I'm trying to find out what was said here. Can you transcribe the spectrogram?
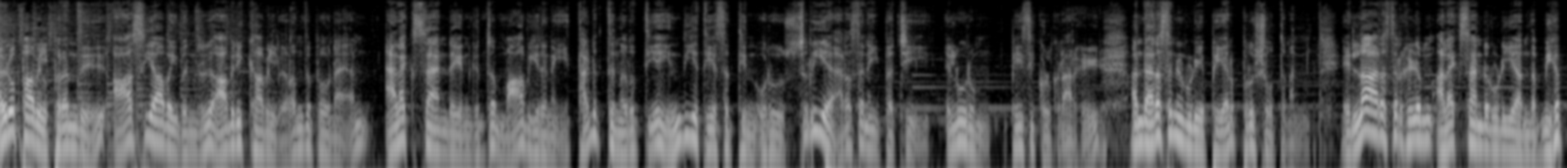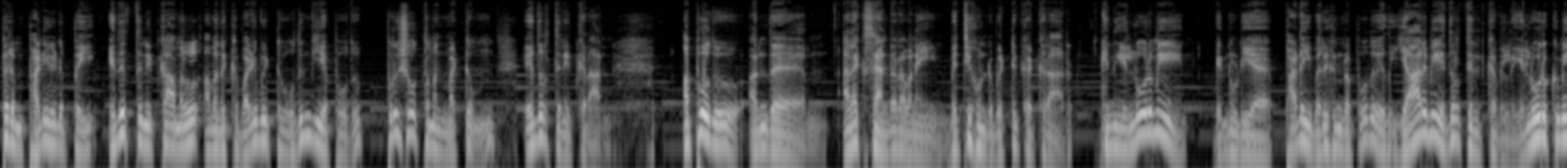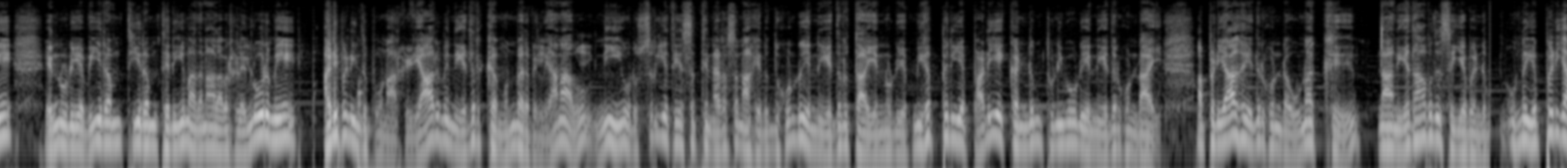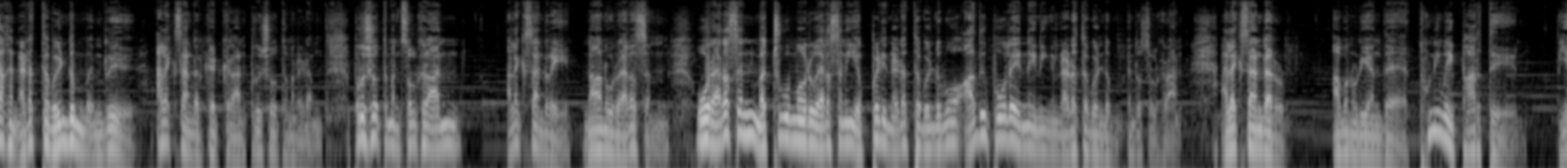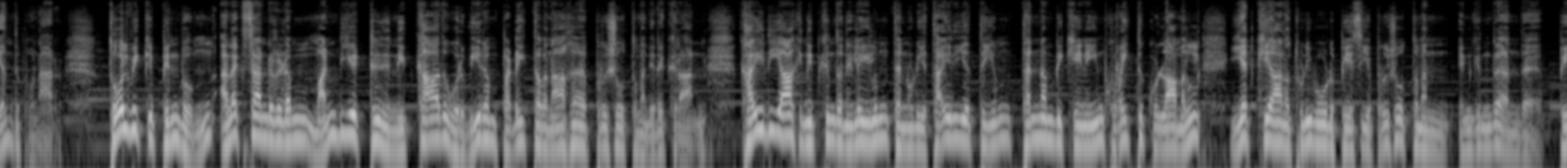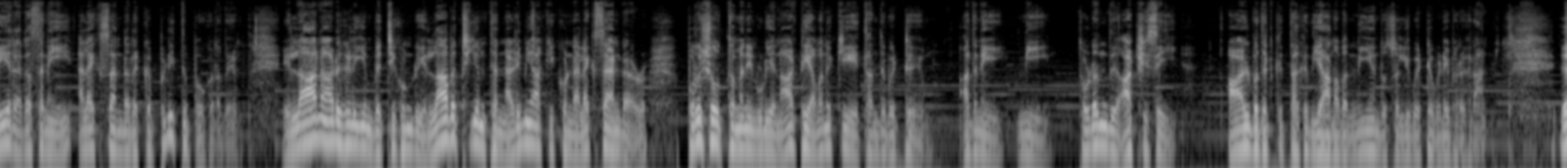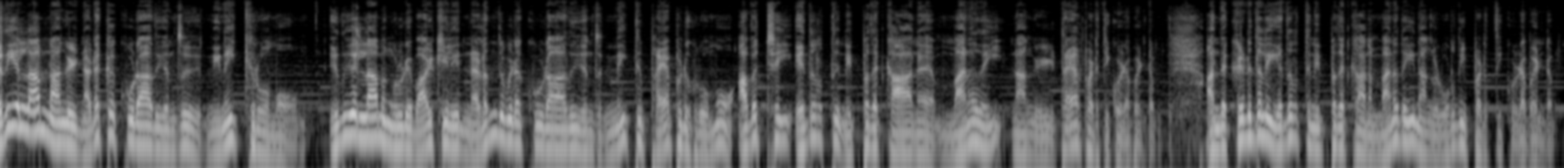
ஐரோப்பாவில் பிறந்து ஆசியாவை வென்று ஆப்பிரிக்காவில் இறந்து போன அலெக்சாண்டர் என்கின்ற மாவீரனை தடுத்து நிறுத்திய இந்திய தேசத்தின் ஒரு சிறிய அரசனை பற்றி எல்லோரும் பேசிக்கொள்கிறார்கள். அந்த அரசனுடைய பெயர் புருஷோத்தமன். எல்லா அரசர்களும் அலெக்சாண்டருடைய அந்த மிக பெரும் படியெடுப்பை எதிர்த்து நிற்காமல் அவனுக்கு வழிவிட்டு ஒதுங்கிய போது புருஷோத்தமன் மட்டும் எதிர்த்து நிற்கிறான். அப்போது அந்த அலெக்சாண்டர் அவனை வெற்றி கொண்டு விட்டு கேட்கிறார். இனி எல்லோருமே என்னுடைய படை வருகின்ற போது யாருமே எதிர்த்து நிற்கவில்லை. எல்லோருக்குமே என்னுடைய வீரம் தீரம் தெரியும். அதனால் அவர்கள் எல்லோருமே அடிபணிந்து போனார்கள். யாரும் என்னை எதிர்க்க முன்வரவில்லை. ஆனால் நீ ஒரு சிறிய தேசத்தின் அரசனாக இருந்து கொண்டு என்னை எதிர்த்தாய். என்னுடைய மிகப்பெரிய படையைக் கண்டும் துணிவோடு என்னை எதிர்கொண்டாய். அப்படியாக எதிர்கொண்ட உனக்கு நான் ஏதாவது செய்ய வேண்டும். உன்னை எப்படியாக நடத்த வேண்டும் என்று அலெக்சாண்டர் கேட்கிறான் புருஷோத்தமனிடம். புருஷோத்தமன் சொல்கிறான் அலெக்சாண்டரே நான் ஒரு அரசன். ஒரு அரசன் மற்றும் ஒரு அரசனை எப்படி நடத்த வேண்டுமோ அது போல என்னை நீங்கள் நடத்த வேண்டும் என்று சொல்கிறான். அலெக்சாண்டர் அவனுடைய அந்த துணிவை பார்த்து வியந்து போனார். தோல்விக்கு பின்பும் அலெக்சாண்டரிடம் மண்டியிட்டு நிற்காத ஒரு வீரம் படைத்தவனாக புருஷோத்தமன் இருக்கிறான். கைதியாகி நிற்கின்ற நிலையிலும் தன்னுடைய தைரியத்தையும் தன்னம்பிக்கையினையும் குறைத்துக் கொள்ளாமல் இயற்கையான துணிவோடு பேசிய புருஷோத்தமன் என்கின்ற அந்த பேரரசனை அலெக்சாண்டருக்கு பிடித்து போகிறது. எல்லா நாடுகளையும் வெற்றி கொண்டு எல்லாவற்றையும் தன் அடிமையாக்கிக் கொண்ட அலெக்சாண்டர் புருஷோத்தமனினுடைய நாட்டை அவனுக்கே தந்துவிட்டு அதனை நீ தொடர்ந்து ஆட்சி செய் ஆள்வதற்கு தகுதியானவன் நீ என்று சொல்லிவிட்டு விடைபெறுகிறான். எதையெல்லாம் நாங்கள் நடக்கக்கூடாது என்று நினைக்கிறோமோ எது எல்லாம் எங்களுடைய வாழ்க்கையிலே நடந்துவிடக்கூடாது என்று நினைத்து பயப்படுகிறோமோ அவற்றை எதிர்த்து நிற்பதற்கான மனதை நாங்கள் தயார்படுத்திக் கொள்ள வேண்டும். அந்த கெடுதலை எதிர்த்து நிற்பதற்கான மனதை நாங்கள் உறுதிப்படுத்திக் கொள்ள வேண்டும்.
